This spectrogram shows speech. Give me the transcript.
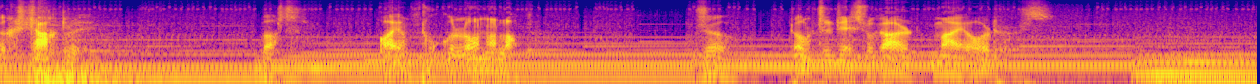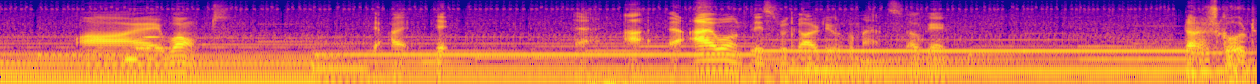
Exactly. But I am Tukulonalap. So, Don't you disregard my orders. I won't. I, I, I won't disregard your commands, okay? That is good.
